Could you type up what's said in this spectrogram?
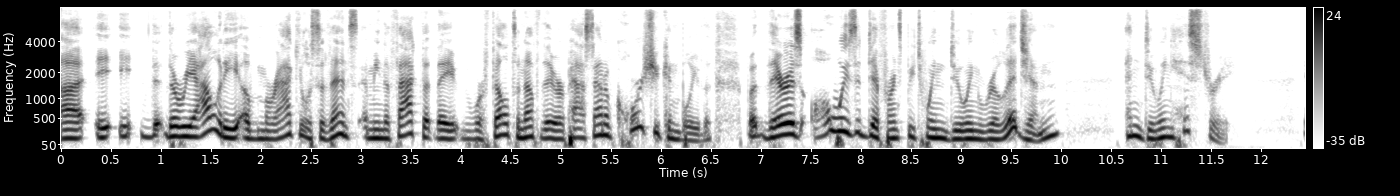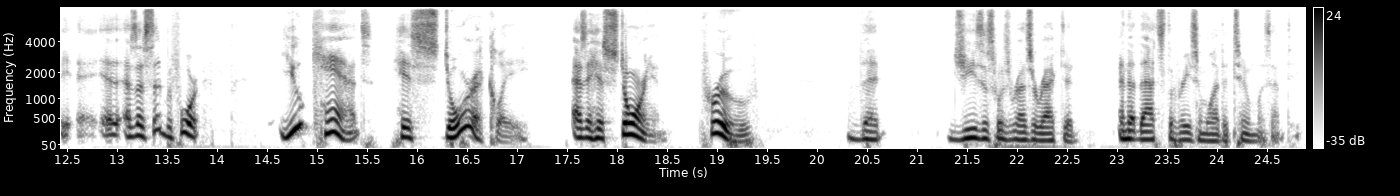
Uh, it, it, the, reality of miraculous events. I mean, the fact that they were felt enough they were passed down. Of course, you can believe that. But there is always a difference between doing religion and doing history. As I said before, you can't historically, as a historian, prove that Jesus was resurrected and that that's the reason why the tomb was empty.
